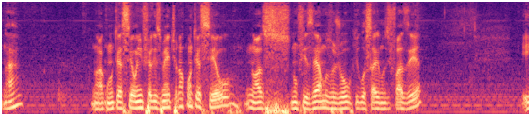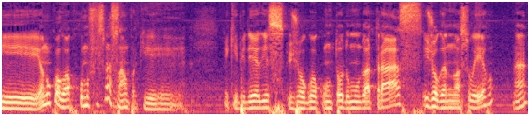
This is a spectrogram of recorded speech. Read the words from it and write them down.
né? Não aconteceu, infelizmente não aconteceu. Nós não fizemos o jogo que gostaríamos de fazer. E eu não coloco como frustração, porque a equipe deles jogou com todo mundo atrás e jogando nosso erro, né?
